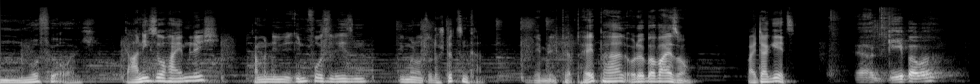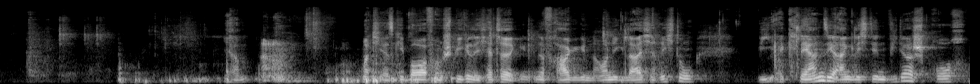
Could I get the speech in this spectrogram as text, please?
nur für euch. Gar nicht so heimlich, kann man in den Infos lesen, wie man uns unterstützen kann. Nämlich per PayPal oder Überweisung. Weiter geht's. Herr Gebauer. Ja, Matthias Gebauer vom Spiegel. Ich hätte eine Frage genau in die gleiche Richtung. Wie erklären Sie eigentlich den Widerspruch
